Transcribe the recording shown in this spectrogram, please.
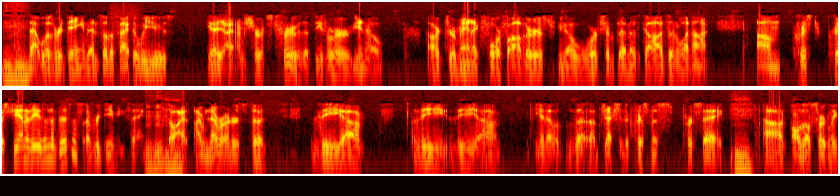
Mhm. that was redeemed, and so the fact that we use, you know, I, I'm sure it's true that these were, you know, our Germanic forefathers, you know, worshipped them as gods and whatnot. Um, Christ, Christianity is in the business of redeeming things. Mhm. So I, I've never understood the uh, the the uh, you know the objection to Christmas per se. Mm. Uh, although certainly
